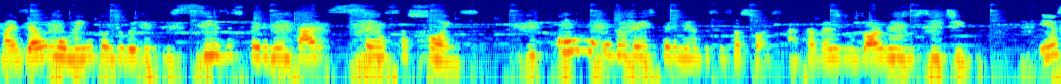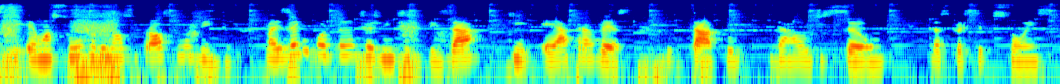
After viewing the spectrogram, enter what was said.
mas é um momento onde o bebê precisa experimentar sensações. E como o bebê experimenta sensações? Através dos órgãos do sentido. Esse é um assunto do nosso próximo vídeo, mas é importante a gente frisar que é através do tato, da audição, das percepções,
